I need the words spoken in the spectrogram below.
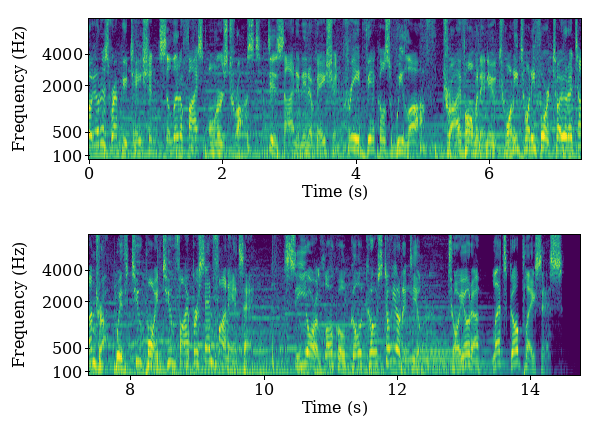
Toyota's reputation solidifies owners' trust. Design and innovation create vehicles we love. Drive home in a new 2024 Toyota Tundra with 2.25% financing. See your local Gold Coast Toyota dealer. Toyota, let's go places.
